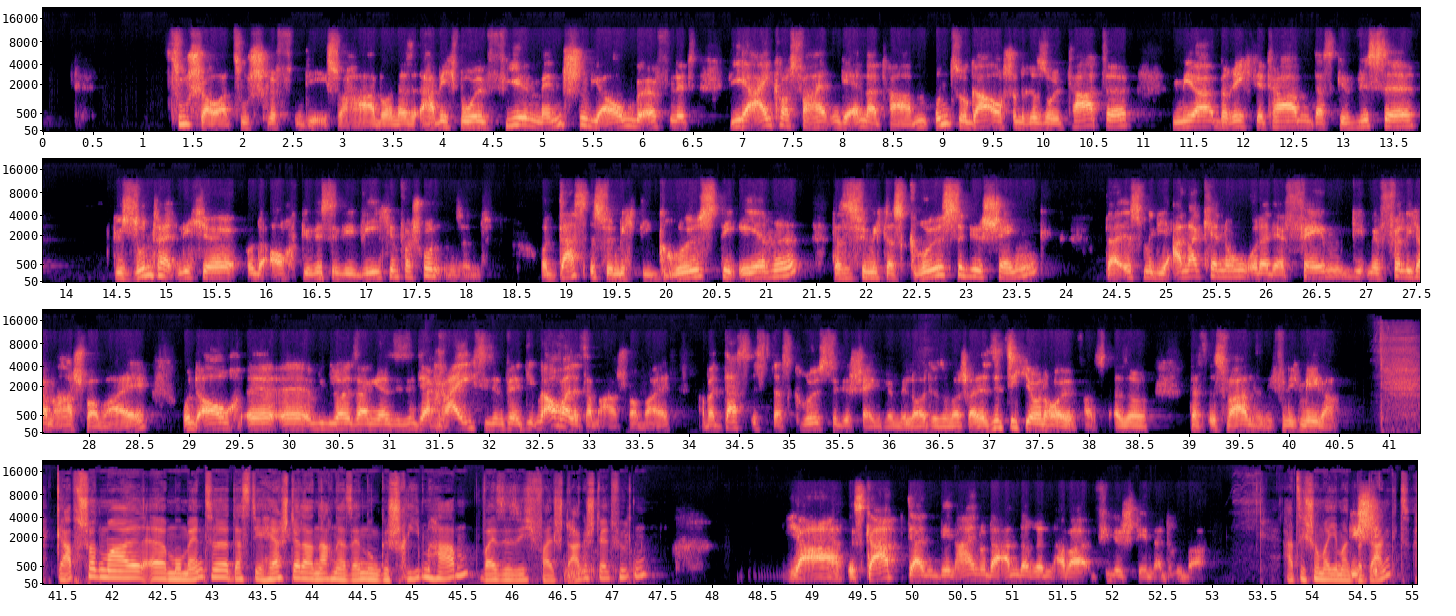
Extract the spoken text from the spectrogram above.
Zuschauerzuschriften, die ich so habe. Und da habe ich wohl vielen Menschen die Augen geöffnet, die ihr Einkaufsverhalten geändert haben und sogar auch schon Resultate mir berichtet haben, dass gewisse gesundheitliche oder auch gewisse Wehwehchen verschwunden sind. Und das ist für mich die größte Ehre, das ist für mich das größte Geschenk, da ist mir die Anerkennung oder der Fame geht mir völlig am Arsch vorbei. Und auch, äh, äh, wie die Leute sagen, ja, sie sind ja reich, sie sind, geht mir auch alles am Arsch vorbei. Aber das ist das größte Geschenk, wenn mir Leute sowas schreiben. Da sitze ich hier und heule fast. Also, das ist wahnsinnig, finde ich mega. Gab es schon mal äh, Momente, dass die Hersteller nach einer Sendung geschrieben haben, weil sie sich falsch dargestellt fühlten? Ja, es gab den, den einen oder anderen, aber viele stehen da drüber. Hat sich schon mal jemand die bedankt?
